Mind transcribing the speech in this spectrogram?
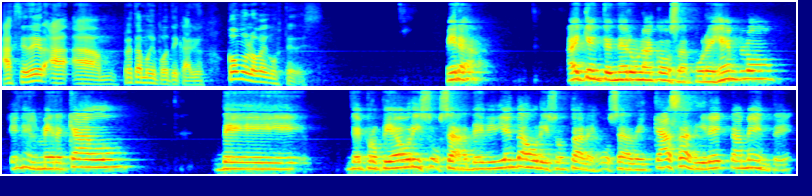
acceder a, préstamos hipotecarios. ¿Cómo lo ven ustedes? Mira, hay que entender una cosa. Por ejemplo, en el mercado de, de propiedad horizontal, o sea, de viviendas horizontales, o sea, de casas directamente,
